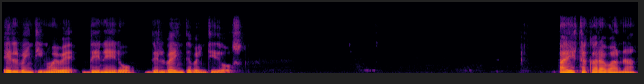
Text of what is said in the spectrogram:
el 29 de enero del 2022. A esta caravana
